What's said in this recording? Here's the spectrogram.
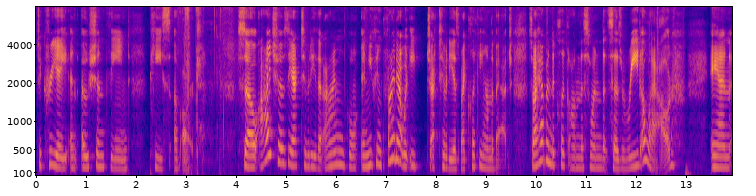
to create an ocean-themed piece of art. So I chose the activity that I'm going, and you can find out what each activity is by clicking on the badge. So I happen to click on this one that says read aloud. And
